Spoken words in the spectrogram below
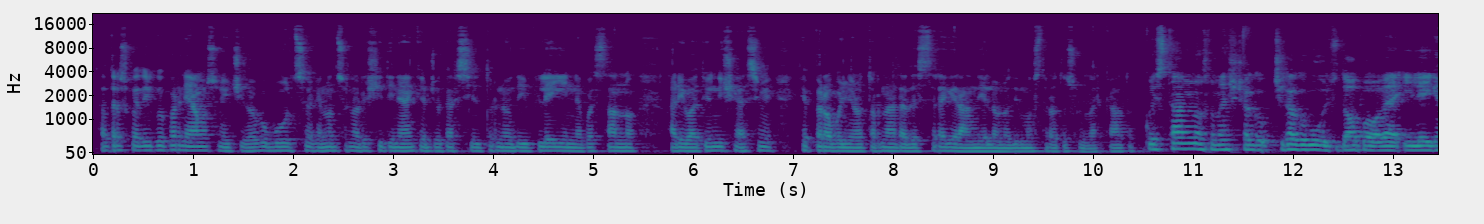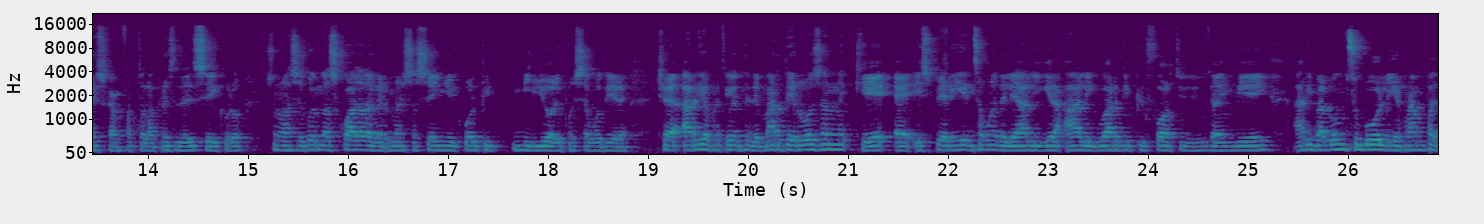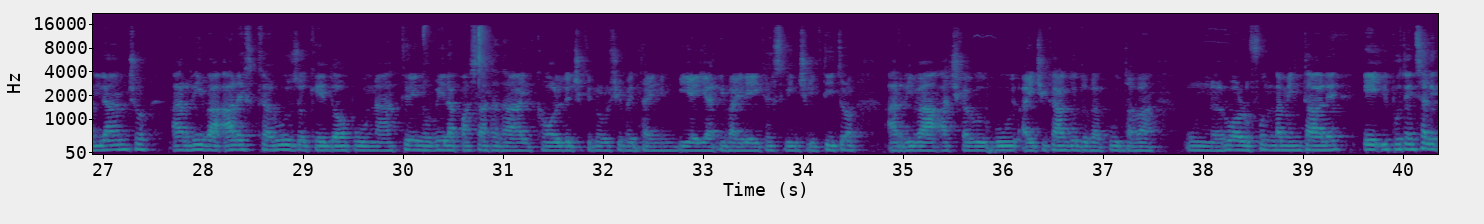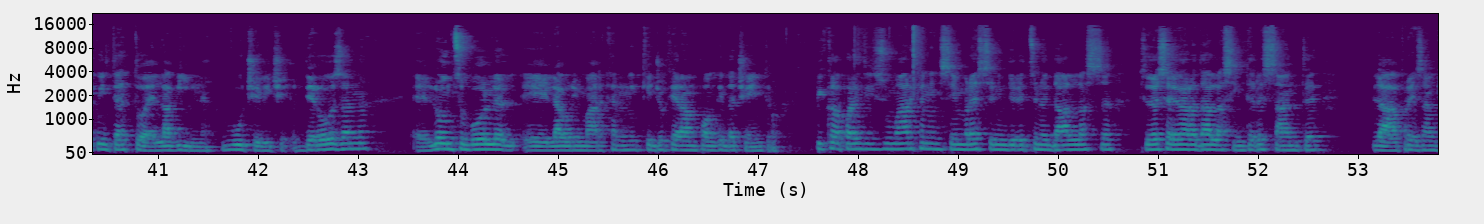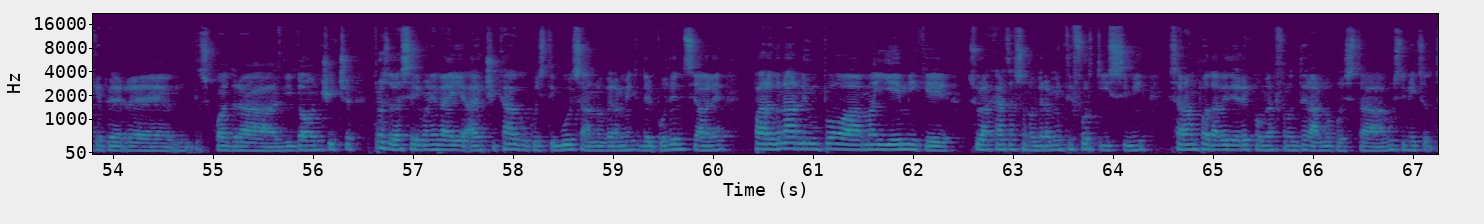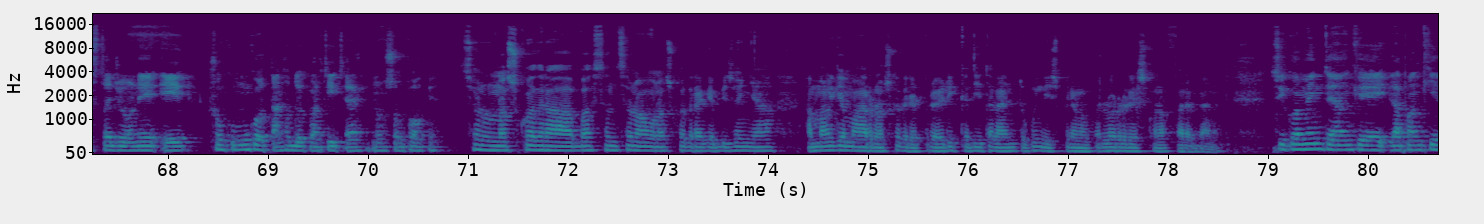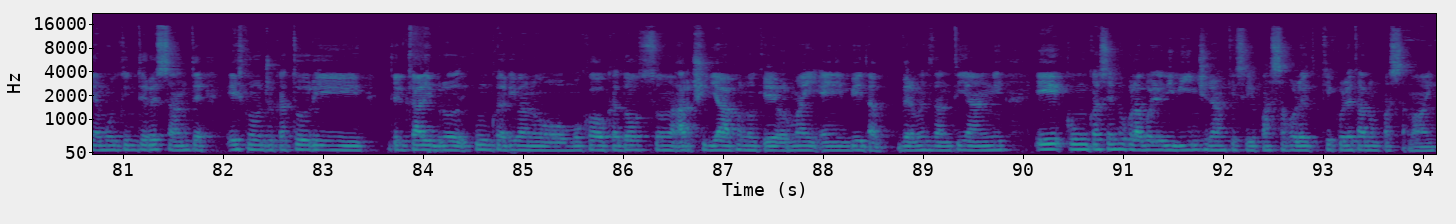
Altre squadre di cui parliamo sono i Chicago Bulls che non sono riusciti neanche a giocarsi il torneo dei play-in quest'anno arrivati undicesimi, che però vogliono tornare ad essere grandi e l'hanno dimostrato sul mercato. Quest'anno, secondo me, Chicago, Chicago Bulls, dopo vabbè, i Lakers che hanno fatto la presa del secolo, sono la seconda squadra ad aver messo a segno i colpi migliori, possiamo dire. Cioè, arriva praticamente DeMar DeRozan, che è esperienza, una delle ali, ali guardi più forti di tutta l'NBA, arriva Alonso Bolli in rampa di lancio, arriva Alex Caruso che dopo una telenovela passata dal college che non riusciva a entrare in NBA, arriva ai Lakers, vince il titolo, arriva Chicago, ai Chicago dove appunto aveva un ruolo fondamentale e il potenziale quintetto è Lavin, Vucevic, De Rosan, eh, Lonzo Ball e Lauri Markkanen che giocherà un po' anche da centro. Piccola parentesi su Markkanen, sembra essere in direzione Dallas, se dovesse arrivare a Dallas interessante, l'ha presa anche per eh, la squadra di Doncic, però se dovesse rimanere a, a Chicago questi Bulls hanno veramente del potenziale paragonarli un po' a Miami che sulla carta sono veramente fortissimi, sarà un po' da vedere come affronteranno questa, questo inizio di stagione e sono comunque 82 partite, eh, non sono poche. Sono una squadra abbastanza nuova, una squadra che bisogna amalgamare, una squadra che però è ricca di talento, quindi speriamo per loro riescono a fare bene. Sicuramente anche la panchina è molto interessante, escono giocatori del calibro, comunque arrivano Mokoka, Dodson, Arcidiacono che ormai è in NBA da veramente tanti anni e comunque ha sempre quella voglia di vincere anche se passa con le, che con l'età non passa mai.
